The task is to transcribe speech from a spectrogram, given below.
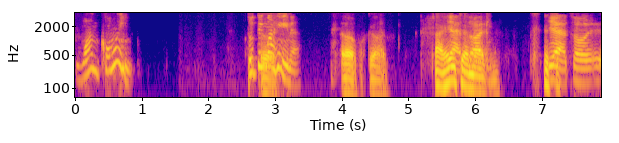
One coin. ¿Tú te Uh, imaginas? Oh my god. I hate Yeah, to so I- yeah, so uh,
